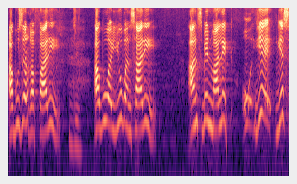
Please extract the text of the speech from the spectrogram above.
ابو ذر غفاری جی۔ ابو ایوب انصاری انس بن مالک یہ یہ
